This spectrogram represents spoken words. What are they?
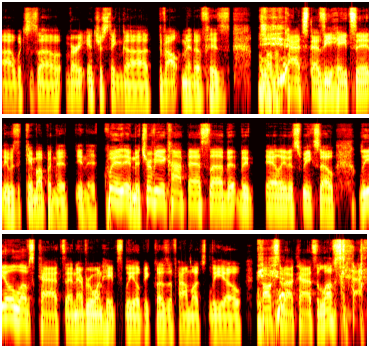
uh, which is a very interesting uh, development of his love of cats. he hates it. It was it came up in the in the quiz in the trivia contest uh, the, the daily this week. So Leo loves cats, and everyone hates Leo because of how much Leo talks about cats and loves cats.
